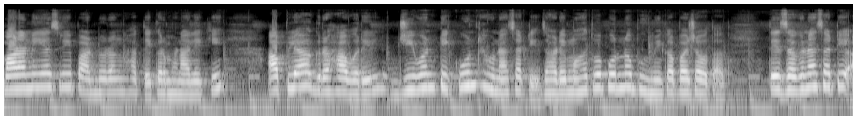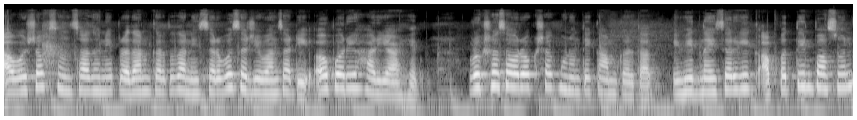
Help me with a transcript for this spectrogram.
माननीय श्री पांडुरंग हातेकर म्हणाले की आपल्या ग्रहावरील जीवन टिकवून ठेवण्यासाठी झाडे महत्त्वपूर्ण भूमिका बजावतात. ते जगण्यासाठी आवश्यक संसाधने प्रदान करतात आणि सर्व सजीवांसाठी अपरिहार्य आहेत. वृक्ष संरक्षक म्हणून ते काम करतात. विविध नैसर्गिक आपत्तींपासून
